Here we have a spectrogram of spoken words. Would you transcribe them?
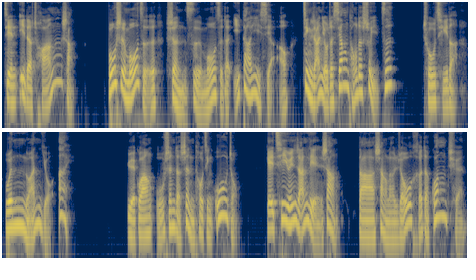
简易的床上，不是母子胜似母子的一大一小，竟然有着相同的睡姿。出奇的温暖有爱，月光无声的渗透进屋中，给戚云染脸上打上了柔和的光圈。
